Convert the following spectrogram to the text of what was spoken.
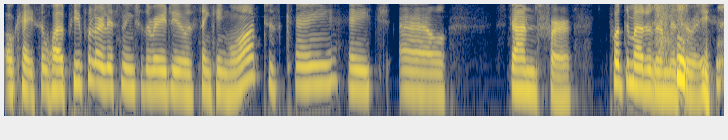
Okay, so while people are listening to the radio is thinking, what does KHL stand for? Put them out of their misery.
